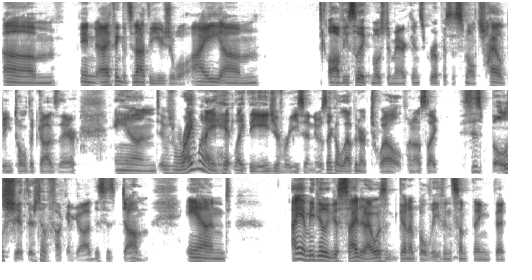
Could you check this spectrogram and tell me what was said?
Um, and I think it's not the usual. I um obviously like most Americans grew up as a small child being told that God's there. And it was right when I hit like the age of reason. It was like 11 or 12 and I was like this is bullshit. There's no fucking God. This is dumb. And I immediately decided I wasn't going to believe in something that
